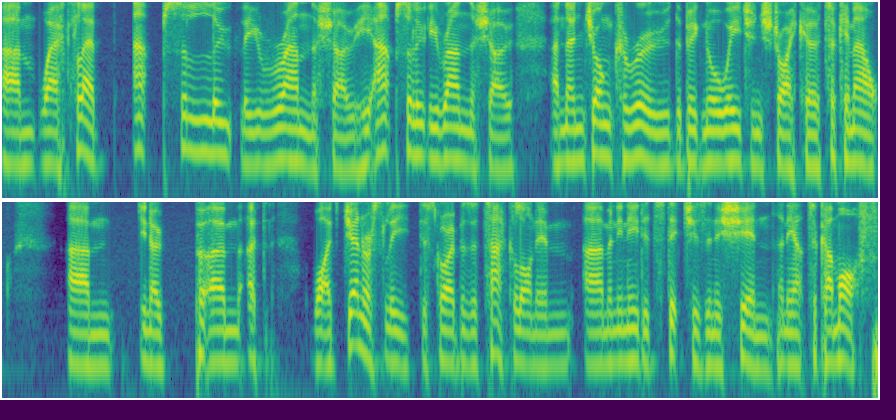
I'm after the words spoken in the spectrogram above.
um, where Hleb absolutely ran the show. He absolutely ran the show. And then John Carew, the big Norwegian striker, took him out. Um, you know, put um, a, what I generously describe as a tackle on him, um, and he needed stitches in his shin, and he had to come off.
